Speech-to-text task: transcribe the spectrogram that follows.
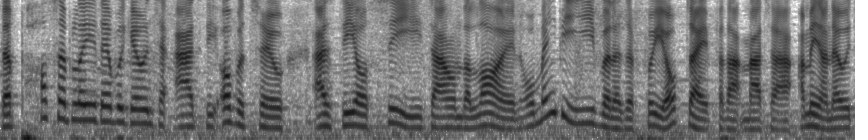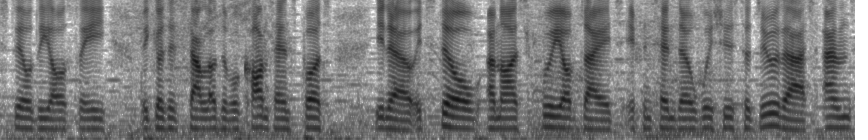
that possibly they were going to add the other two as DLC down the line, or maybe even as a free update for that matter. I mean, I know it's still DLC because it's downloadable content, but you know, it's still a nice free update if Nintendo wishes to do that. And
